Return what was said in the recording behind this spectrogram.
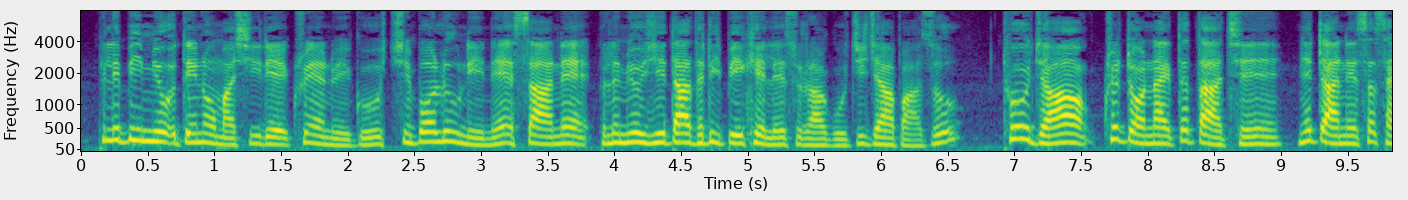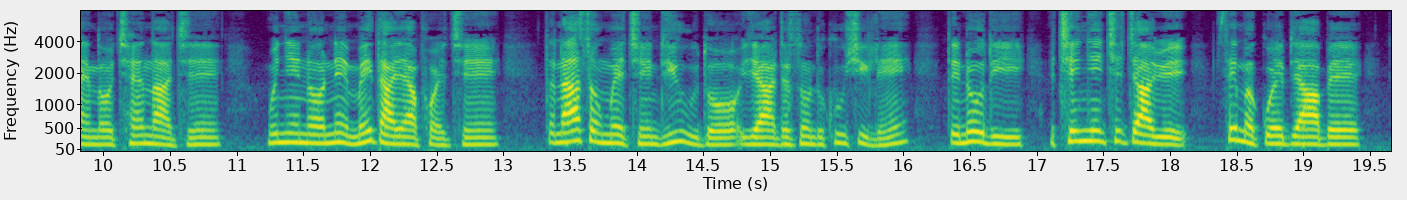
။ဖိလိပ္ပိမြို့အသင်းတော်မှာရှိတဲ့ခရိယန်တွေကိုရှင်ပေါလုအနေနဲ့စာနဲ့ဘယ်လိုမျိုးရေးသားသတိပေးခဲ့လဲဆိုတာကိုကြည့်ကြပါစို့။ထို့ကြောင့်ခရစ်တော်၌တက်တာခြင်းမေတ္တာနှင့်ဆက်ဆိုင်သောချမ်းသာခြင်းဝိညာဉ်တော်နှင့်မိသားရဖွဲ့ခြင်း တနာဆုံမဲ့ခြင်းဒီဟုသောအရာတစ်စုံတစ်ခုရှိလင်သင်တို့သည်အချင်းချင်းချစ်ကြ၍စိတ်မကွဲပြားဘဲတ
